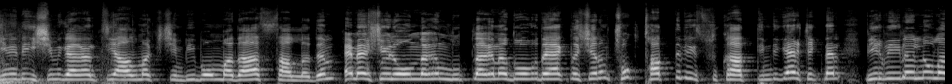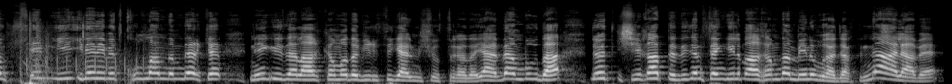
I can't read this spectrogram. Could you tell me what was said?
Yine de işimi garantiye almak için bir bomba daha salladım. Hemen şöyle onların lootlarına doğru da yaklaşalım. Çok tatlı bir squad team'di. Gerçekten birbirlerine olan sevgiyi ilelebet kullandım derken ne güzel arkama da birisi gelmiş o sırada. Yani ben burada 4 kişiyi katledeceğim. Sen gelip arkamdan beni vuracaksın. Ne ala be.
